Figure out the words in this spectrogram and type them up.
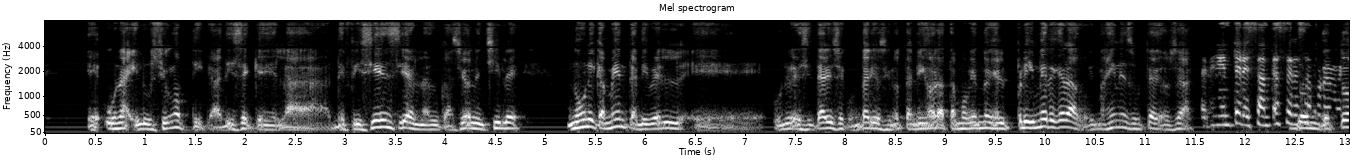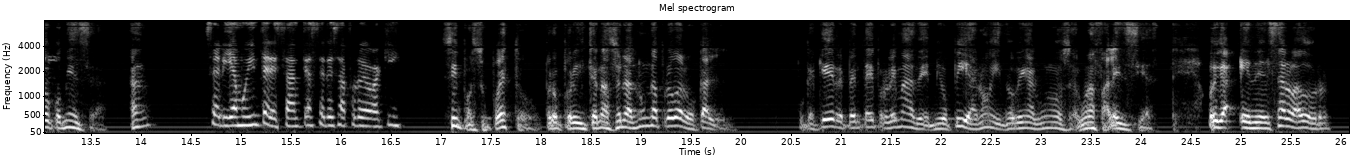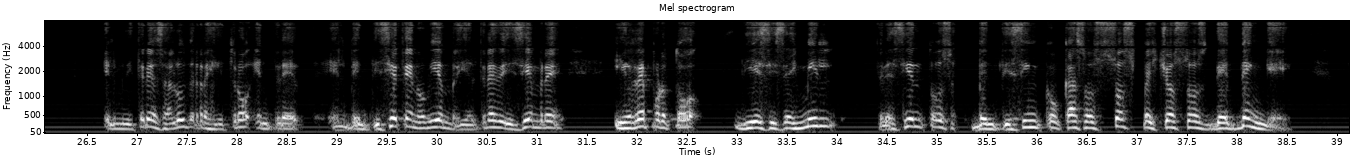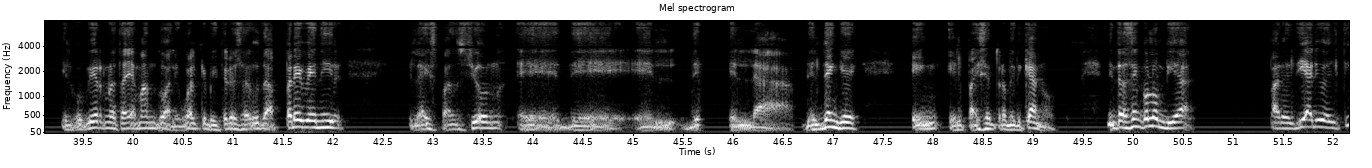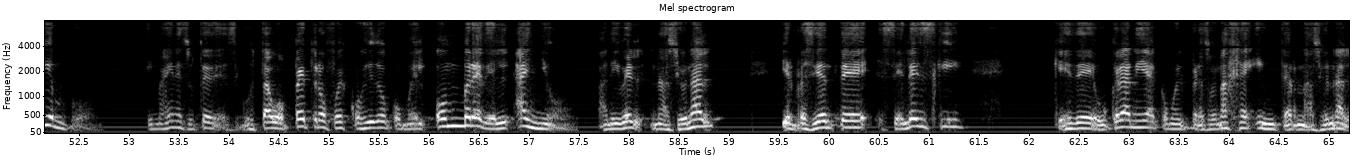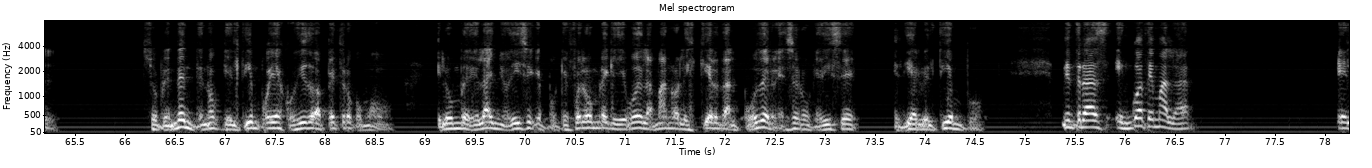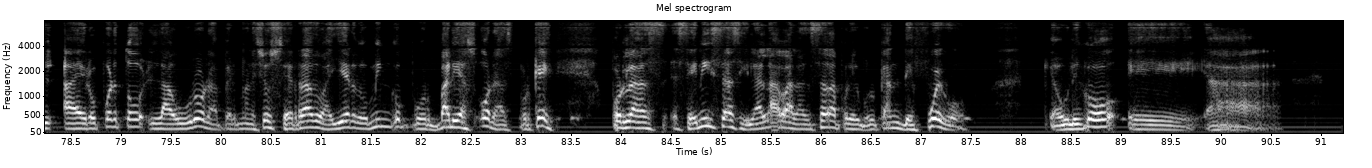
eh, una ilusión óptica. Dice que la deficiencia en la educación en Chile no únicamente a nivel eh, universitario y secundario, sino también ahora estamos viendo en el primer grado. Imagínense ustedes, o sea. Sería interesante hacer esa prueba. todo comienza. ¿ah? Sería muy interesante hacer esa prueba aquí. Sí, por supuesto, pero, pero internacional, no una prueba local. Porque aquí de repente hay problemas de miopía, ¿no? Y no ven algunos, algunas falencias. Oiga, en El Salvador, el Ministerio de Salud registró entre el 27 de noviembre y el 3 de diciembre y reportó 16 mil 325 casos sospechosos de dengue. El gobierno está llamando, al igual que el Ministerio de Salud, a prevenir la expansión eh, de, del dengue en el país centroamericano. Mientras en Colombia, para el diario El Tiempo, imagínense ustedes, Gustavo Petro fue escogido como el hombre del año a nivel nacional y el presidente Zelensky es de Ucrania, como el personaje internacional. Sorprendente, ¿no? Que el tiempo haya escogido a Petro como el hombre del año. Dice que porque fue el hombre que llevó de la mano a la izquierda al poder. Eso es lo que dice el diario El Tiempo. Mientras en Guatemala, el aeropuerto La Aurora permaneció cerrado ayer domingo por varias horas. ¿Por qué? Por las cenizas y la lava lanzada por el volcán de fuego, que obligó eh, a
